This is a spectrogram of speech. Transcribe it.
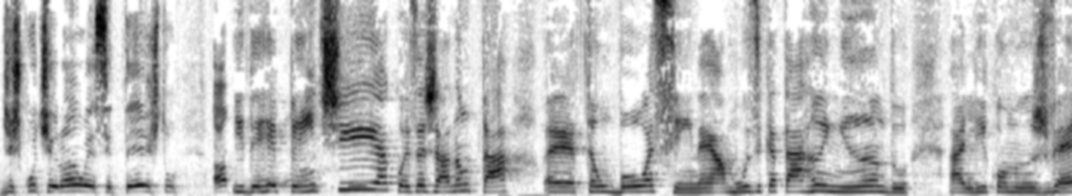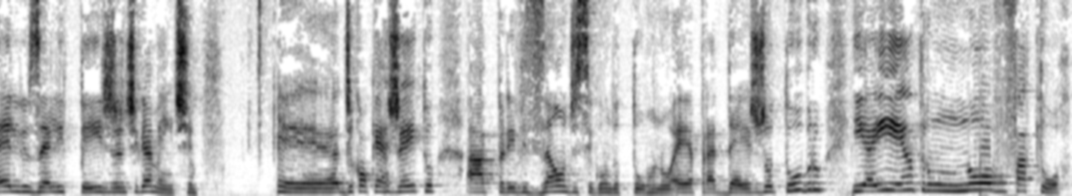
discutirão esse texto e de repente a coisa já não está é, tão boa assim, né? A música está arranhando ali como nos velhos LPs de antigamente. É, de qualquer jeito, a previsão de segundo turno é para 10 de outubro, e aí entra um novo fator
